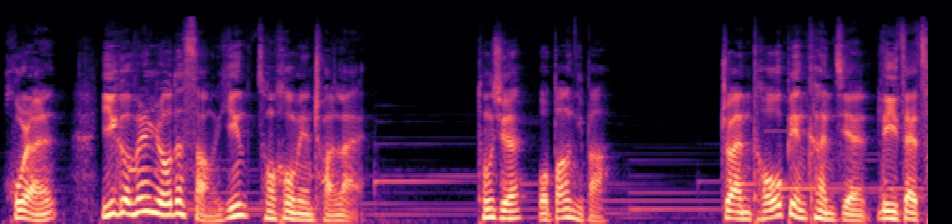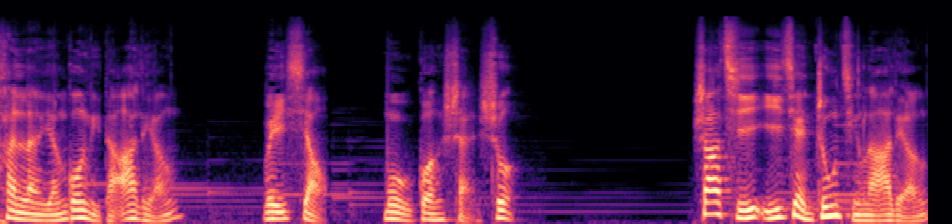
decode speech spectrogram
忽然，一个温柔的嗓音从后面传来：“同学，我帮你吧。”转头便看见立在灿烂阳光里的阿良，微笑，目光闪烁。沙琪一见钟情了阿良，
